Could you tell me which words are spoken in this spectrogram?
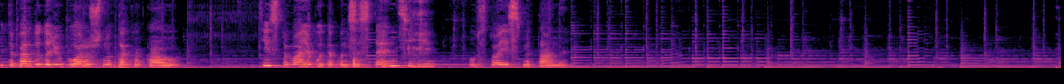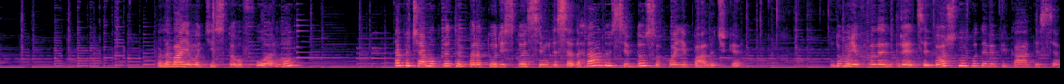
І тепер додаю борошно та какао. Тісто має бути консистенції густої сметани. Виливаємо тісто у форму та печемо при температурі 170 градусів до сухої палички. Думаю, хвилин 30 точно буде випікатися,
